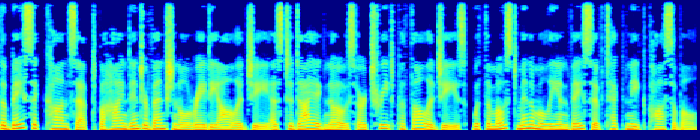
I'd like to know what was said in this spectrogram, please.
The basic concept behind interventional radiology is to diagnose or treat pathologies, with the most minimally invasive technique possible.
